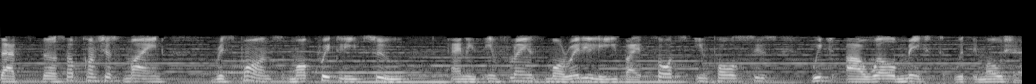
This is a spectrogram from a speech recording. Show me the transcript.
that the subconscious mind responds more quickly to and is influenced more readily by thoughts impulses which are well mixed with emotion.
